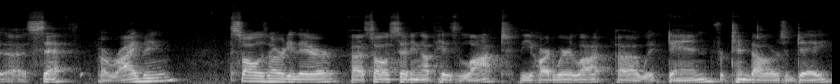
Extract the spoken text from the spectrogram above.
uh, Seth arriving. Saul is already there. Uh, Saul is setting up his lot, the hardware lot, uh, with Dan for ten dollars a day.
